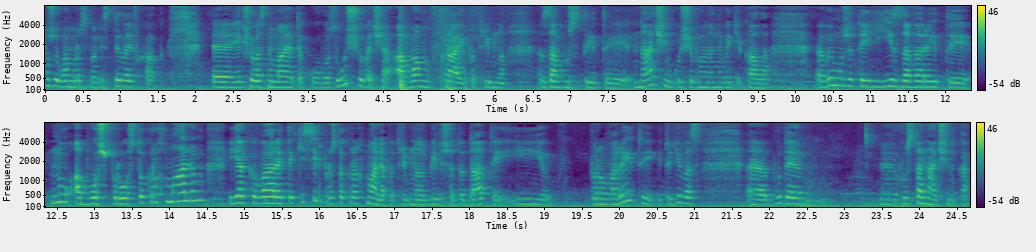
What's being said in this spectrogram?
Можу вам розповісти лайфхак. Е, якщо у вас немає такого згущувача, а вам вкрай потрібно загустити начинку, щоб вона не витікала, е, ви можете її заварити, ну або ж просто крохмалем. Як варите кисіль, просто крохмаля потрібно більше додати і проварити, і тоді у вас е, буде густа начинка.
